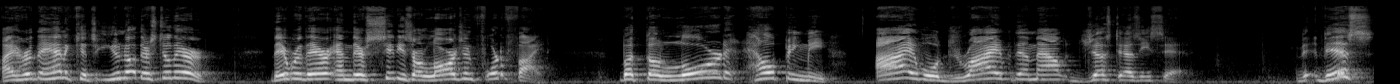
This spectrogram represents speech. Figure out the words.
I heard the Anakites, you know, they're still there. They were there, and their cities are large and fortified. But the Lord helping me, I will drive them out just as He said. Th- This,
